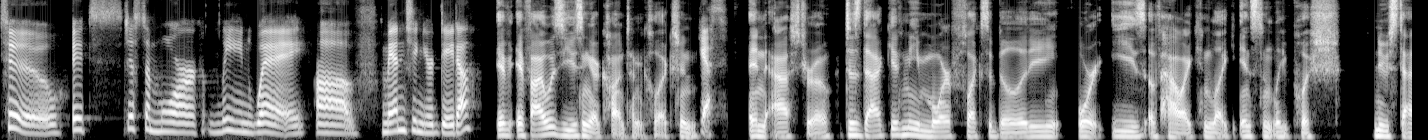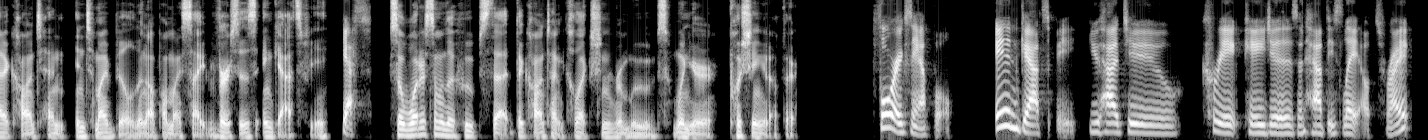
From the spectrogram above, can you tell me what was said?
two, it's just a more lean way of managing your data. If, if I was using a content collection yes. in Astro, does that give me more flexibility or ease of how I can like instantly push new static content into my build and up on my site versus in Gatsby? Yes. So, what are some of the hoops that the content collection removes when you're pushing it up there? For example, in Gatsby, you had to create pages and have these layouts, right?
